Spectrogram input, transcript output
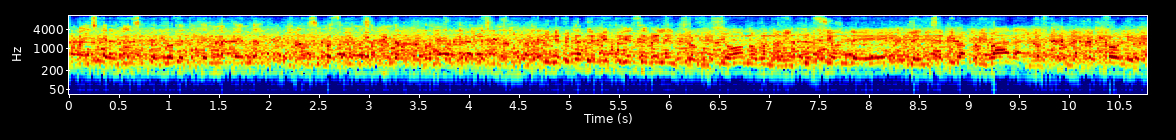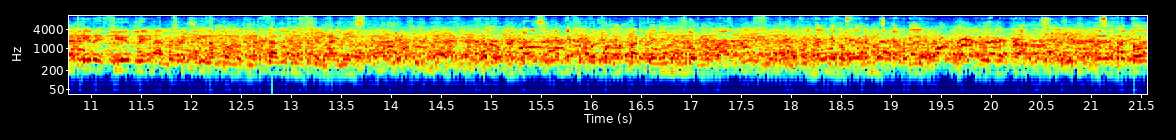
al país, que era el bien superior de tejer una agenda y por supuesto que en esa agenda la reforma energética es fundamental. Inevitablemente ya se ve la intromisión o bueno, la incursión de la iniciativa privada en, los, en el petróleo. ¿Qué decirle a los que pugnan por los mercados nacionalistas? Me parece que México forma parte de un mundo global en el que nos tenemos que abrir a los mercados y sobre todo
